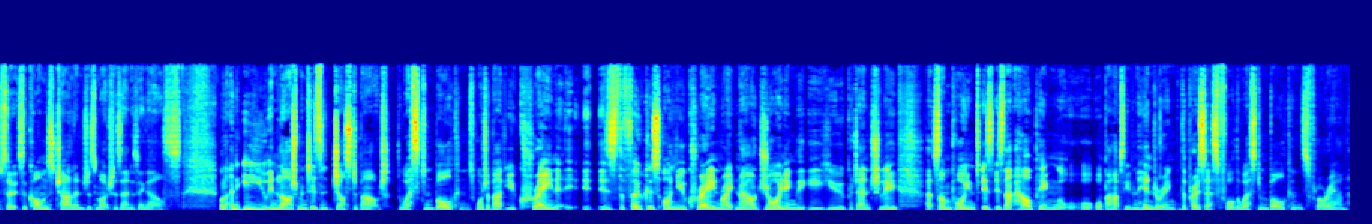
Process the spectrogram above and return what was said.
So it's a comms challenge as much as anything else. Well, an EU enlargement isn't just about the Western Balkans. What about Ukraine? Is the focus on Ukraine right now joining the EU potentially at some point? Is, is that helping or, or perhaps even hindering the process for the Western Balkans? Florian?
